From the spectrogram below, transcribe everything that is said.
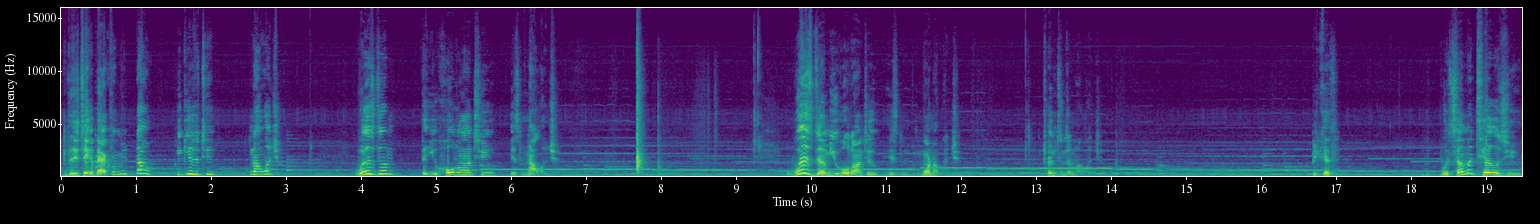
Did he take it back from you? No, he gives it to you. Knowledge. Wisdom that you hold on to is knowledge. Wisdom you hold on to is more knowledge. Turns into knowledge. Because when someone tells you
